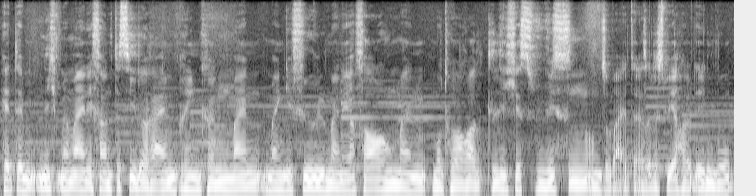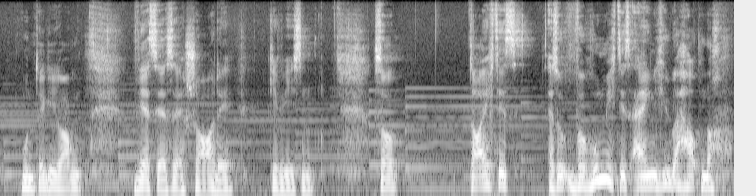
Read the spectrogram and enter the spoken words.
hätte nicht mehr meine Fantasie da reinbringen können, mein, mein Gefühl, meine Erfahrung, mein motorradliches Wissen und so weiter. Also das wäre halt irgendwo untergegangen. Wäre sehr, sehr schade gewesen. So, da ich das, also warum ich das eigentlich überhaupt noch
